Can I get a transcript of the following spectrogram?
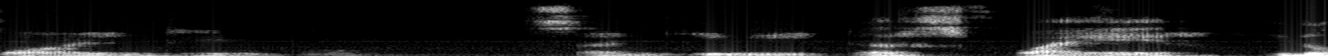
ಪಾಯಿಂಟ್ ಎಂಟು ಸೆಂಟಿಮೀಟರ್ ಸ್ಕ್ವೈರ್ ಇದು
